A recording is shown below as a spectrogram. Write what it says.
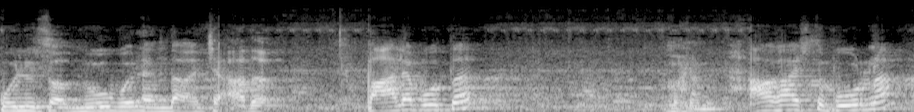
കൊലുസോ നൂപുര എന്താ വെച്ചാൽ അത്. പാലപൂത്ത് മണം. ആകാശത്ത് പൂർണ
